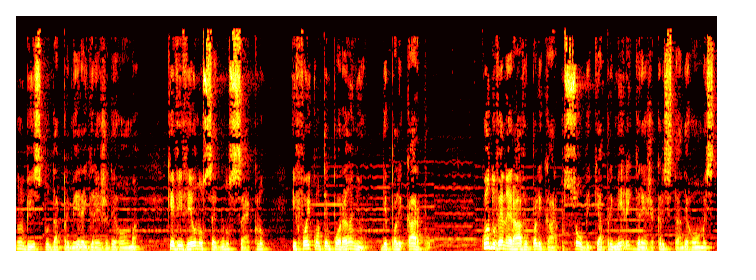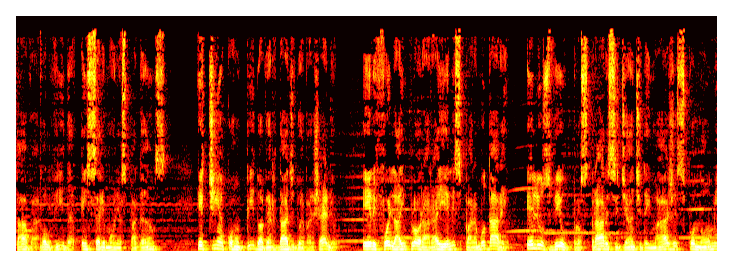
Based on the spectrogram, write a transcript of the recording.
um bispo da primeira igreja de Roma, que viveu no segundo século e foi contemporâneo de Policarpo. Quando o venerável Policarpo soube que a primeira igreja cristã de Roma estava envolvida em cerimônias pagãs e tinha corrompido a verdade do Evangelho, ele foi lá implorar a eles para mudarem. Ele os viu prostrar-se diante de imagens com nome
